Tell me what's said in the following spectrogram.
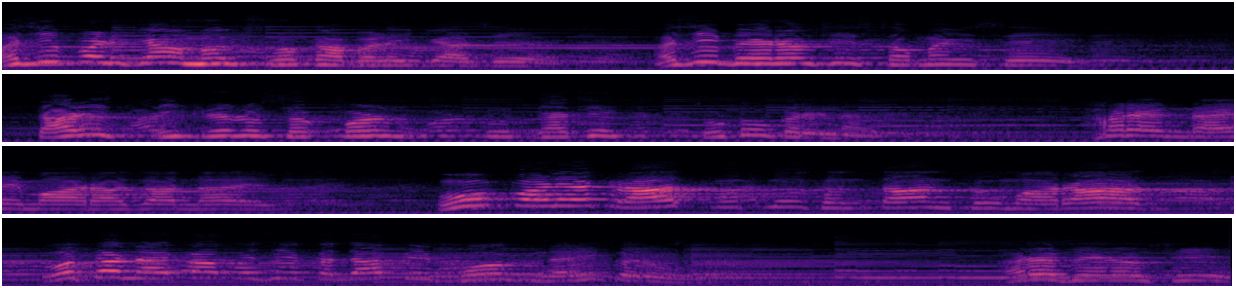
હજી પણ ક્યાં મગ શોખા ભળી ગયા છે? હજી ભૈરવસિંહ સમય છે. તારી દીકરીનું સગપણ તું ત્યાંથી છૂટું કરી નાખ. અરે નહીં મહારાજા નહીં. હું પણ એક રાજપૂતનું સંતાન છું મહારાજ. વતન આપ્યા પછી કદાપી ભોગ નહીં કરું. અરે ભૈરવસિંહ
